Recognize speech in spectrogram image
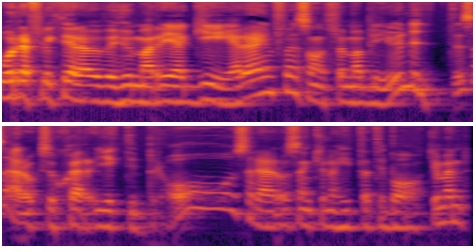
och, reflektera över hur man reagerar inför en sån, för man blir ju lite så här också, gick det bra och sådär och sen kunna hitta tillbaka. Men,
